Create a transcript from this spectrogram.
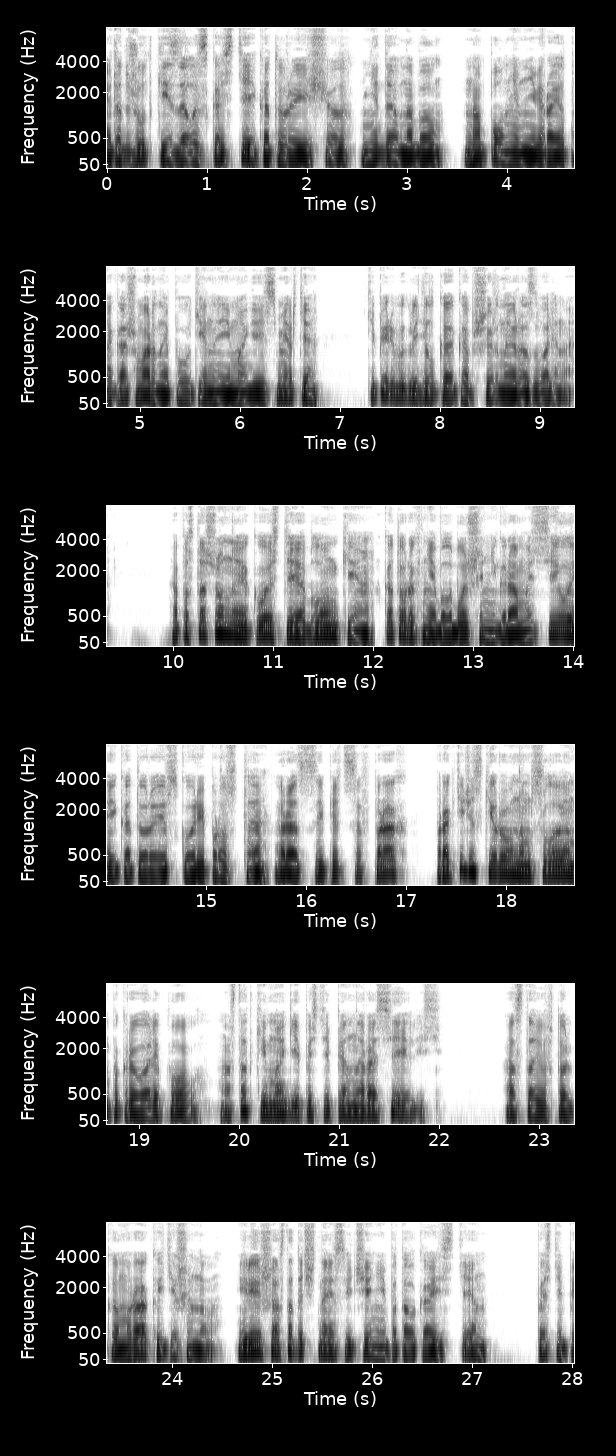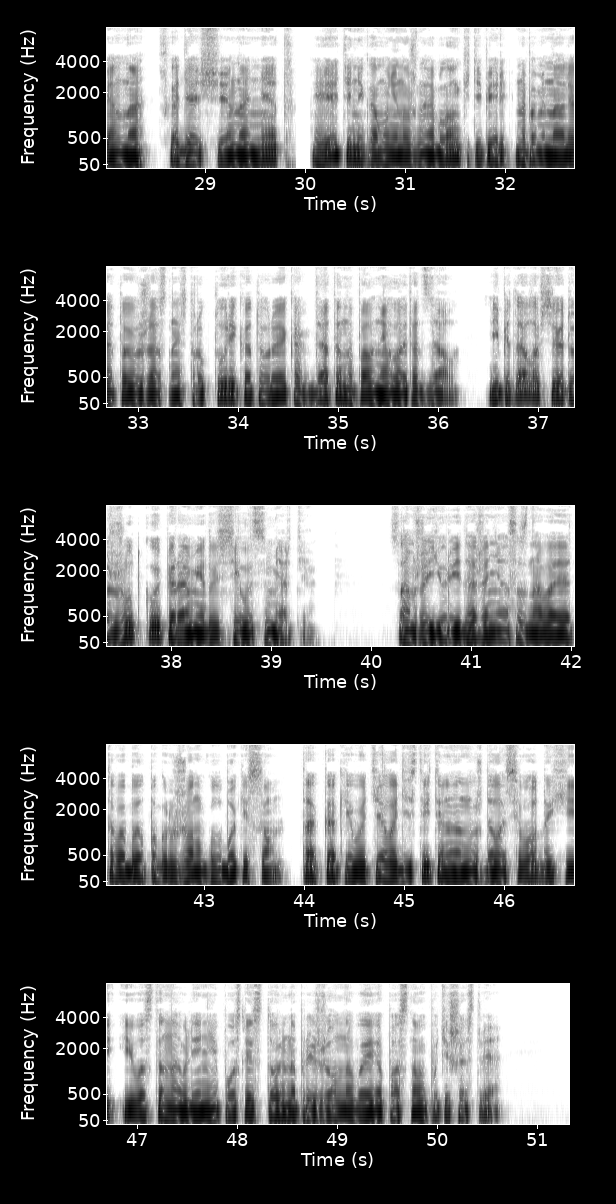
Этот жуткий зал из костей, который еще недавно был наполнен невероятно кошмарной паутиной и магией смерти, теперь выглядел как обширная развалина. Опустошенные кости и обломки, в которых не было больше ни грамма силы и которые вскоре просто рассыпятся в прах, практически ровным слоем покрывали пол. Остатки магии постепенно рассеялись, оставив только мрак и тишину, и лишь остаточное свечение потолка и стен – постепенно сходящее на нет, и эти никому не нужные обломки теперь напоминали о той ужасной структуре, которая когда-то наполняла этот зал и питала всю эту жуткую пирамиду силы смерти. Сам же Юрий, даже не осознавая этого, был погружен в глубокий сон, так как его тело действительно нуждалось в отдыхе и восстановлении после столь напряженного и опасного путешествия.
